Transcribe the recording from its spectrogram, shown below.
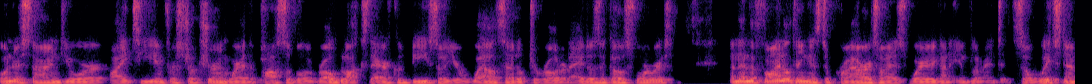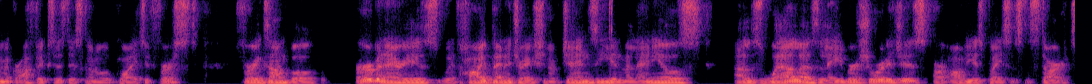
understand your IT infrastructure and where the possible roadblocks there could be so you're well set up to roll it out as it goes forward. And then the final thing is to prioritize where you're going to implement it. So which demographics is this going to apply to first? For example, urban areas with high penetration of Gen Z and millennials, as well as labor shortages, are obvious places to start.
